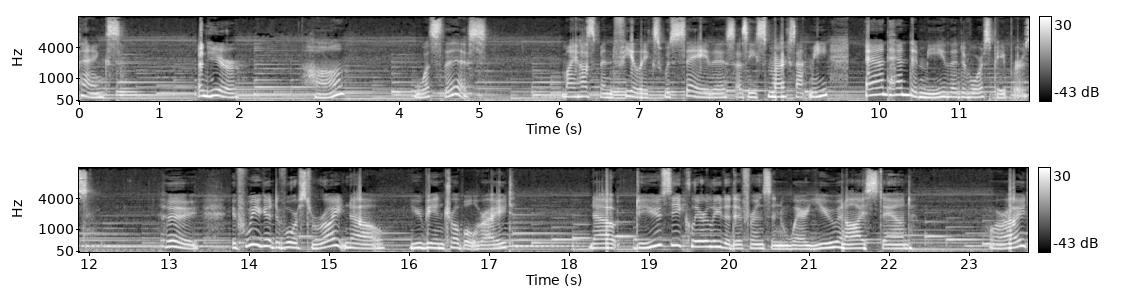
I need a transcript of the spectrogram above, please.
Thanks. And here. Huh? What's this? My husband Felix would say this as he smirks at me and handed me the divorce papers. Hey, if we get divorced right now, you'd be in trouble, right? Now, do you see clearly the difference in where you and I stand? Alright?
